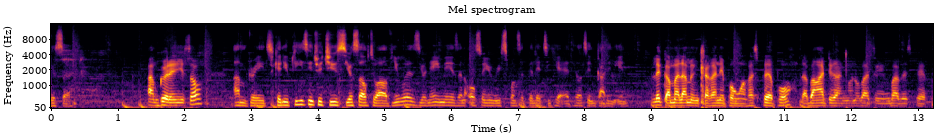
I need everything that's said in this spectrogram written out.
You, sir? I'm good, and yourself? I'm great. Can you please introduce yourself to our viewers? Your name is and also your responsibility here at Hilton Garden Inn. ligama lami ngihlakanipho ngwakasiphepho labangati kangcono bathi ngingibaba esiphepho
